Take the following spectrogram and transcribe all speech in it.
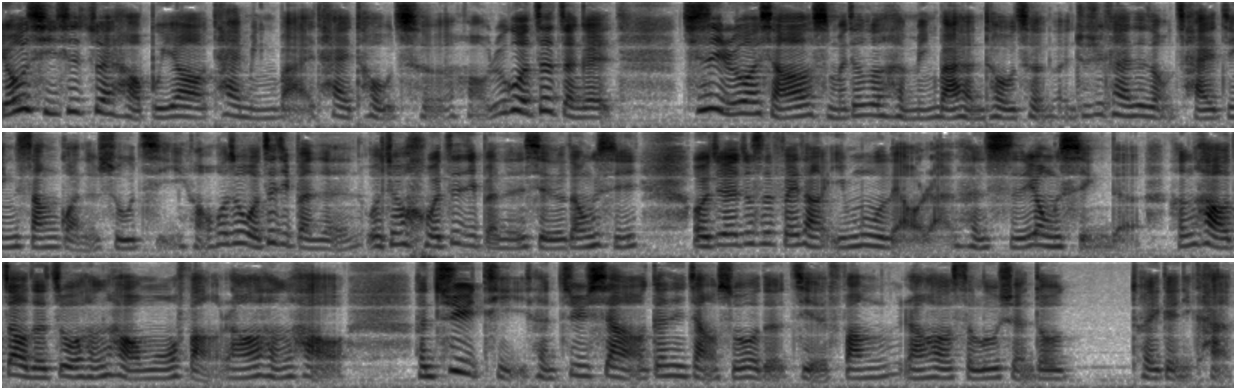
尤其是最好不要太明白、太透彻。好，如果这整个，其实你如果想要什么叫做很明白、很透彻呢，你就去看这种财经商管的书籍，好，或者我自己本人，我就我自己本人写的东西，我觉得就是非常一目了然、很实用型的，很好照着做，很好模仿，然后很好、很具体、很具象，跟你讲所有的解方，然后 solution 都推给你看。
